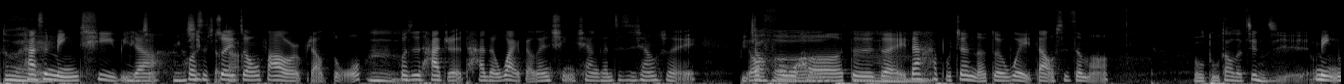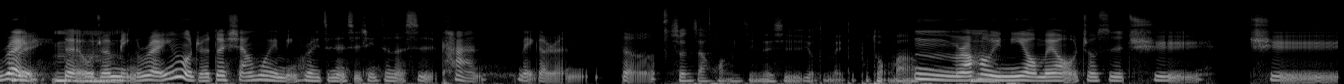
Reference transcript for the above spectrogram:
对，他是名气比较，或是追踪 follower 比较多，嗯，或是他觉得他的外表跟形象跟这支香水比较有符合，对对对，但嗯他不见得对味道是这么有独到的见解。敏锐，锐对我觉得嗯敏锐，因为我觉得对香味敏锐这件事情真的是看每个人的生长环境那些有的没的不同吗？嗯，然后嗯你有没有就是去去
